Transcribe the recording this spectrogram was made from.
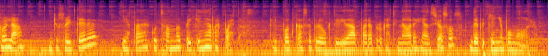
Hola, yo soy Tere y estás escuchando Pequeñas Respuestas, el podcast de productividad para procrastinadores y ansiosos de Pequeño Pomodoro.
